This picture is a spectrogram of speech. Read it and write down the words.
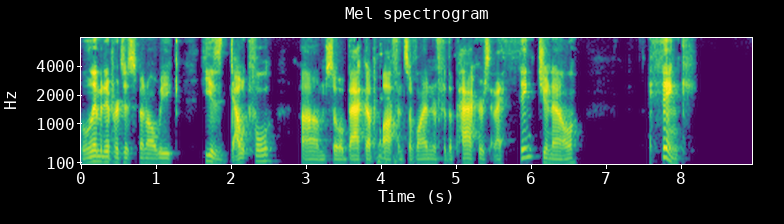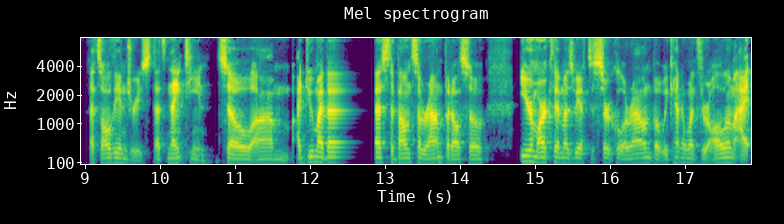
limited participant all week. He is doubtful. Um, so a backup offensive lineman for the Packers. And I think Janelle, I think that's all the injuries. That's 19. So um, I do my best to bounce around, but also earmark them as we have to circle around. But we kind of went through all of them. I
